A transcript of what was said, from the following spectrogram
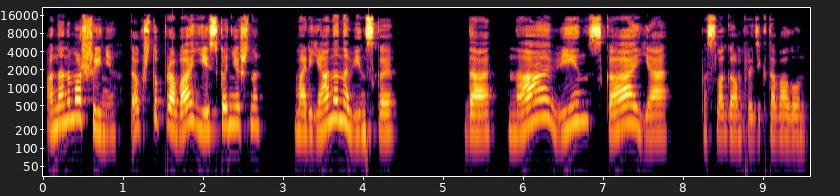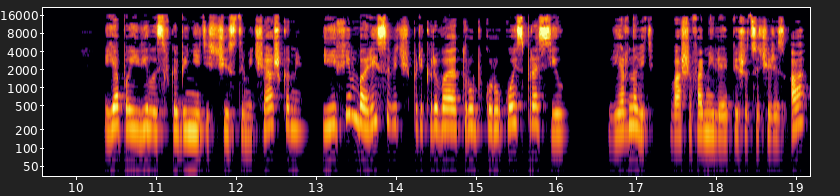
Она на машине, так что права есть, конечно. Марьяна Новинская. Да, Новинская, по слогам продиктовал он. Я появилась в кабинете с чистыми чашками, и Ефим Борисович, прикрывая трубку рукой, спросил. «Верно ведь? Ваша фамилия пишется через «А»?»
